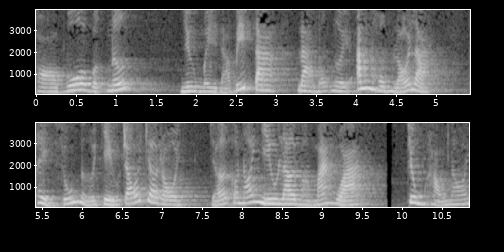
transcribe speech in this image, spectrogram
phò vua vực nước. Như mì đã biết ta là một người anh hùng lỗi lạc, Thì xuống ngựa chịu trói cho rồi, Chớ có nói nhiều lời mà mang họa. Trung hậu nói,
